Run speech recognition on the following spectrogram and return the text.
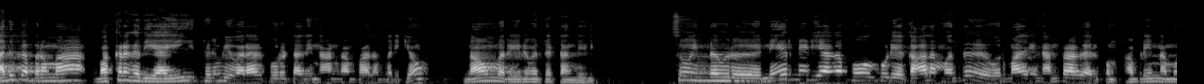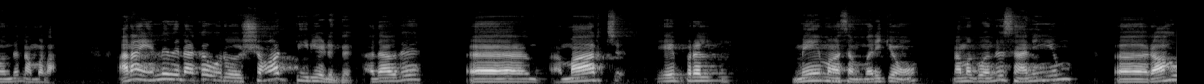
அதுக்கப்புறமா வக்ரகதியாகி திரும்பி வரார் பூரட்டாதி நான்காம் பாதம் வரைக்கும் நவம்பர் இருபத்தெட்டாம் தேதி. ஸோ இந்த ஒரு நேர்நெடியாக போகக்கூடிய காலம் வந்து ஒரு மாதிரி நன்றாக இருக்கும் அப்படின்னு நம்ம வந்து நம்பலாம். ஆனால் என்னதுனாக்கா ஒரு ஷார்ட் பீரியடுக்கு அதாவது மார்ச் ஏப்ரல் மே மாதம் வரைக்கும் நமக்கு வந்து சனியும் ராகு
